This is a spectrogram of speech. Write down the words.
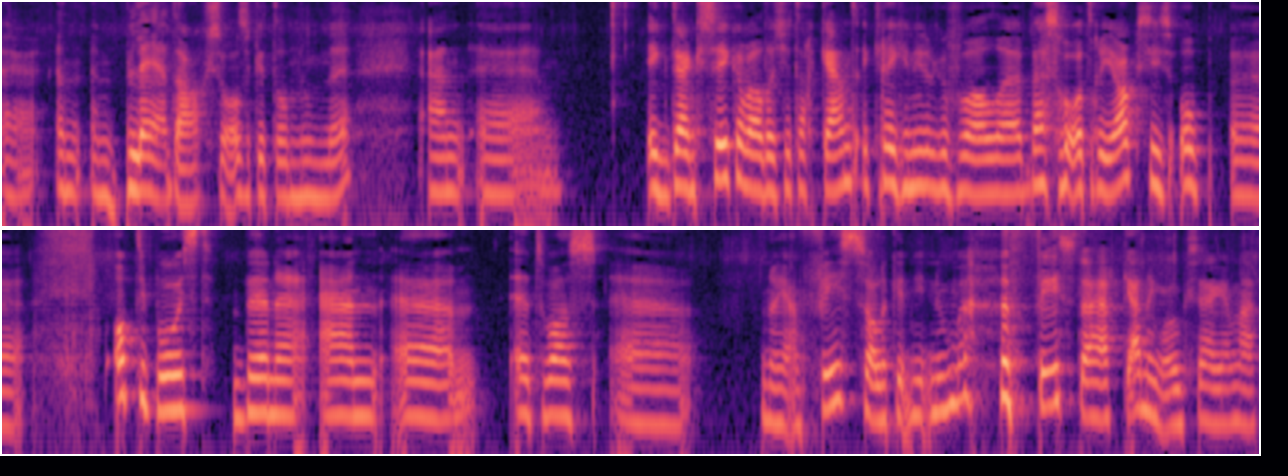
uh, een, een blij dag, zoals ik het dan noemde. En ehm, ik denk zeker wel dat je het herkent. Ik kreeg in ieder geval best wel wat reacties op, op die post binnen. En ehm, het was nou ja, een feest zal ik het niet noemen. Een feest, de herkenning ook zeggen. Maar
